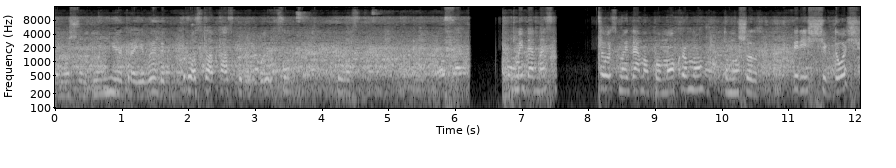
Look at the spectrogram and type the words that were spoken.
тому що мені краєвиди просто атас подобаються. Просто. Йдемо Ось ми йдемо по мокрому, тому що періщик дощ.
